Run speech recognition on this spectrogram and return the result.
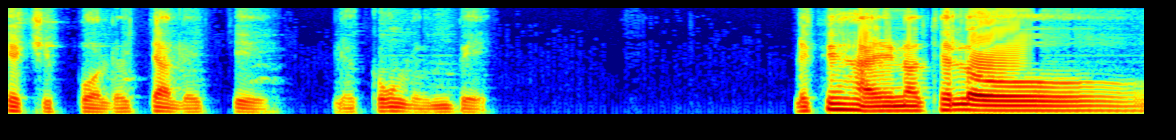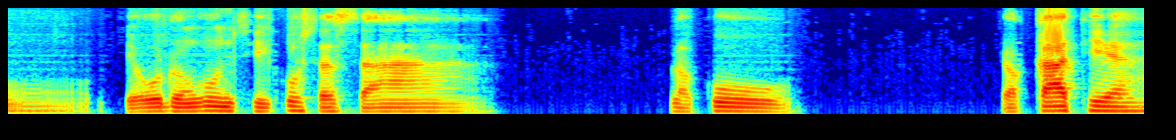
thế chỉ bỏ lấy cha lấy chị lấy công lớn bể lấy phía hải nó thế lo chỉ ô đồng công sĩ cô xa xa, là cô cho ca thia.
